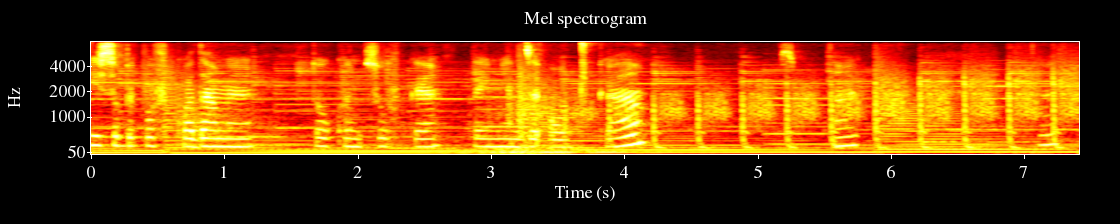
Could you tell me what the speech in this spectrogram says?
i sobie powkładamy tą końcówkę tutaj między oczka. Tak. Tak.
